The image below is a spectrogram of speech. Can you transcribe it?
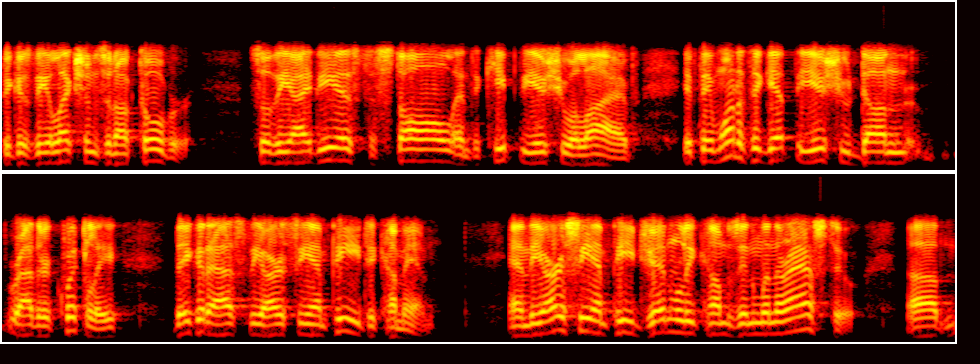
because the election's in October. So the idea is to stall and to keep the issue alive. If they wanted to get the issue done rather quickly, they could ask the RCMP to come in. And the RCMP generally comes in when they're asked to. Um,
